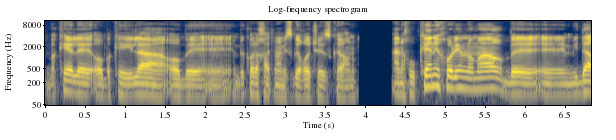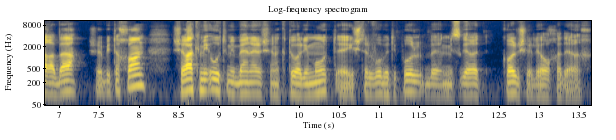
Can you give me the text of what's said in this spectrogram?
בכלא או בקהילה או בכל אחת מהמסגרות שהזכרנו. אנחנו כן יכולים לומר במידה רבה של ביטחון, שרק מיעוט מבין אלה שנקטו אלימות השתלבו בטיפול במסגרת כלשהי לאורך הדרך.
